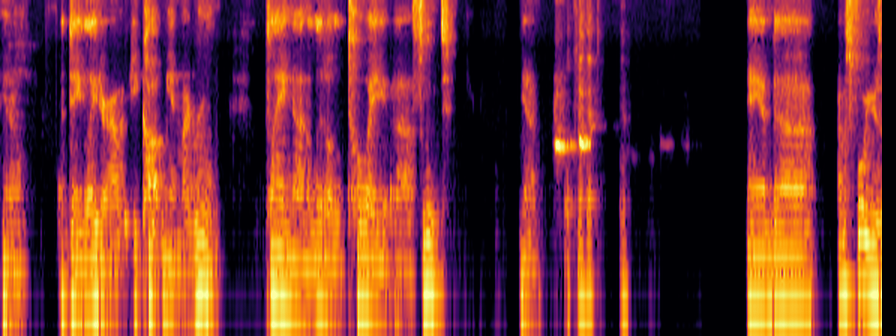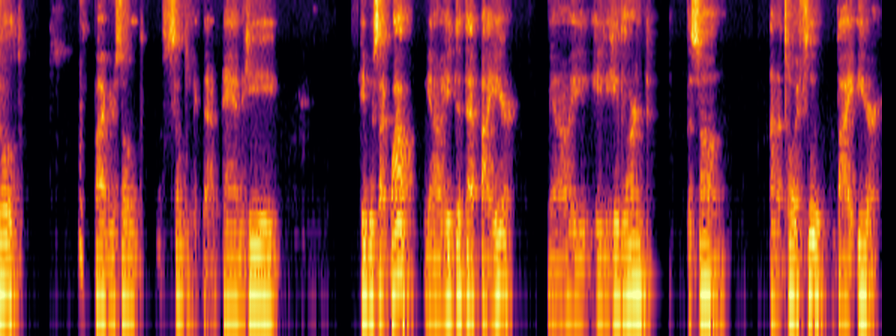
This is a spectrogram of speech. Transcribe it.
you know, a day later, he caught me in my room playing on a little toy uh, flute, you know. Okay. Yeah. And uh, I was four years old, five years old, something like that. And he he was like, "Wow, you know, he did that by ear. You know, he he he learned the song on a toy flute by ear."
